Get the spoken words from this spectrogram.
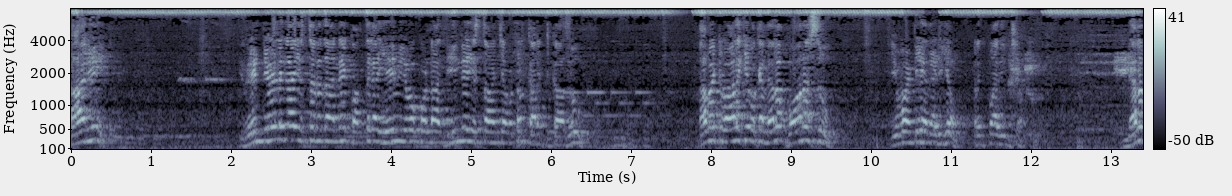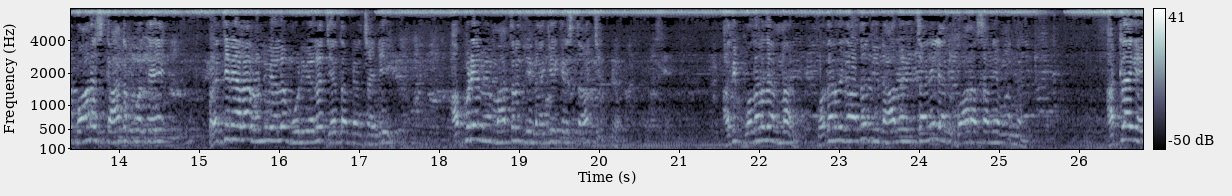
కానీ రెండేళ్ళుగా ఇస్తున్న దాన్నే కొత్తగా ఏమి ఇవ్వకుండా దీన్నే ఇస్తామని చెప్పడం కరెక్ట్ కాదు. కాబట్టి వాళ్ళకి ఒక నెల బోనస్ ఇవ్వండి అని అడిగాం ప్రతిపాదించాం. నెల బోనస్ కాకపోతే ప్రతి నెల రెండు వేలు మూడు వేలు జీతం పెంచండి. అప్పుడే మేము మాత్రం దీన్ని అంగీకరిస్తామని చెప్పాం. అది కుదరదు అన్నారు. కుదరదు కాదు దీన్ని ఆలోచించాలి లేదా బోనస్ అనే మందని అట్లాగే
